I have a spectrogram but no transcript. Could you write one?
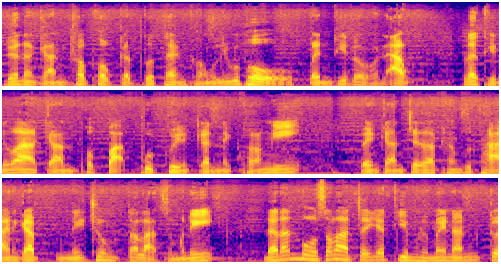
เดินการเข้าพบกับตัวแทนของลิเวอร์พูลเป็นที่เรียบร้อยแล้ว และถือว่าการพบปะพูดคุยกันในครั้งนี้ เป็นการเจรจาครั้งสุดท้ายนะครับในช่วงตลาดสมนี้ ดังนั้นโมซาลาห์จะย้ายทีมหรือไม่นั้นก็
